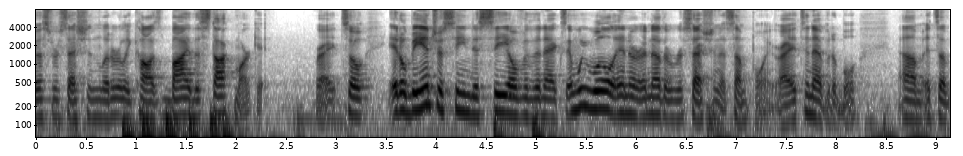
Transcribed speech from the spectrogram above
US recession literally caused by the stock market, right? So it'll be interesting to see over the next, and we will enter another recession at some point, right? It's inevitable. Um, it's a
